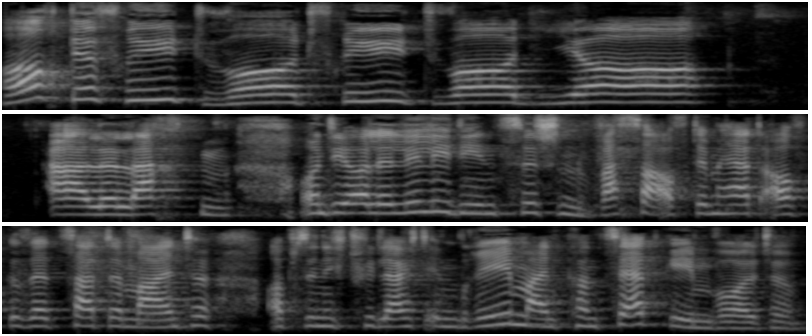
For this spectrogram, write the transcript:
ach, der Friedwart, Friedwart, ja. Alle lachten. Und die olle Lilli, die inzwischen Wasser auf dem Herd aufgesetzt hatte, meinte, ob sie nicht vielleicht in Bremen ein Konzert geben wollte.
